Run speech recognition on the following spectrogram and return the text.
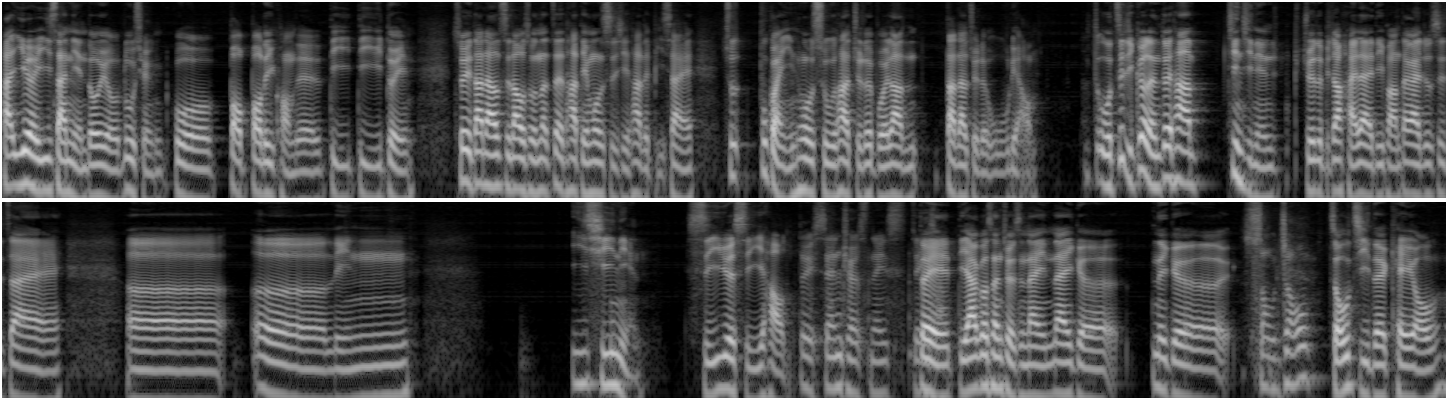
他一二一三年都有入选过暴暴力狂的第一第一队，所以大家都知道说，那在他巅峰时期，他的比赛就不管赢或输，他绝对不会让。大家觉得无聊，我自己个人对他近几年觉得比较 highlight 的地方，大概就是在呃二零一七年十一月十一号，对 Sanchez 那对 Thiago Sanchez 那那一个那个手肘肘击的 KO，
